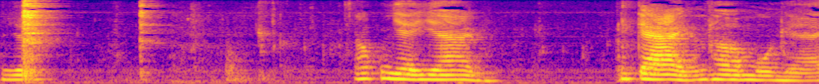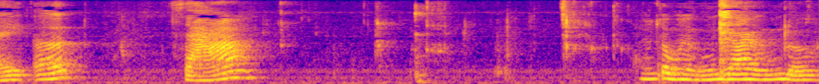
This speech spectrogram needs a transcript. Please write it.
Giờ. Ốc dài dài, cay thơm mùi nghệ ớt xả. Nói chung là cũng dai cũng được.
